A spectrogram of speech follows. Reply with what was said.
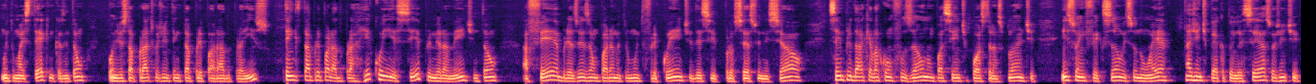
muito mais técnicas. Então, do ponto de vista prático, a gente tem que estar preparado para isso. Tem que estar preparado para reconhecer, primeiramente. Então, a febre, às vezes, é um parâmetro muito frequente desse processo inicial. Sempre dá aquela confusão num paciente pós-transplante: isso é infecção, isso não é. A gente peca pelo excesso, a gente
